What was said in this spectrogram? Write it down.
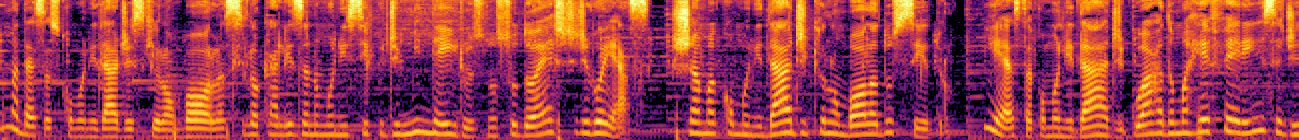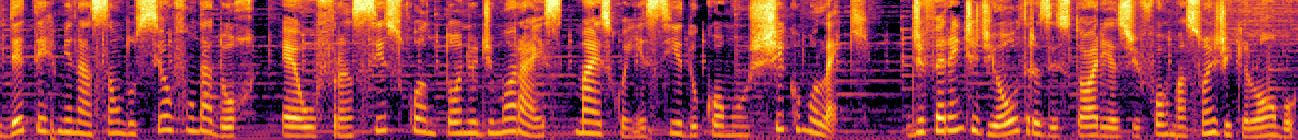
Uma dessas comunidades quilombolas se localiza no município de Mineiros, no sudoeste de Goiás. Chama Comunidade Quilombola do Cedro. E esta comunidade guarda uma referência de determinação do seu fundador. É o Francisco Antônio de Moraes, mais conhecido como Chico Moleque. Diferente de outras histórias de formações de quilombo,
